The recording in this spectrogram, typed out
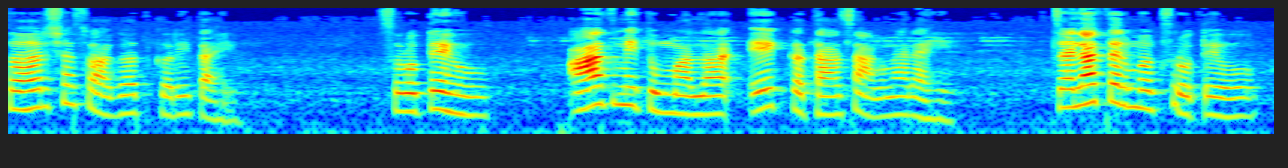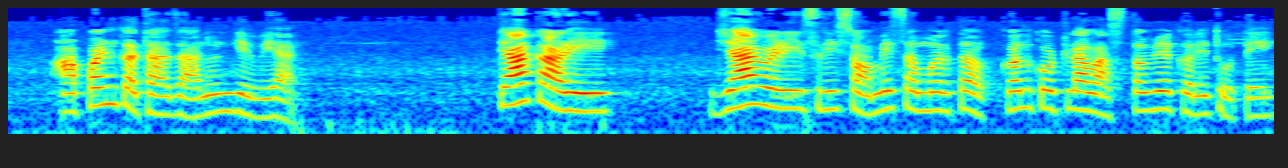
सहर्ष स्वागत करीत आहे. श्रोते हो आज मी तुम्हाला एक कथा सांगणार आहे. चला तर मग श्रोते हो आपण कथा जाणून घेऊयात. त्या काळी ज्यावेळी श्री स्वामी समर्थ अक्कलकोटला वास्तव्य करीत होते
